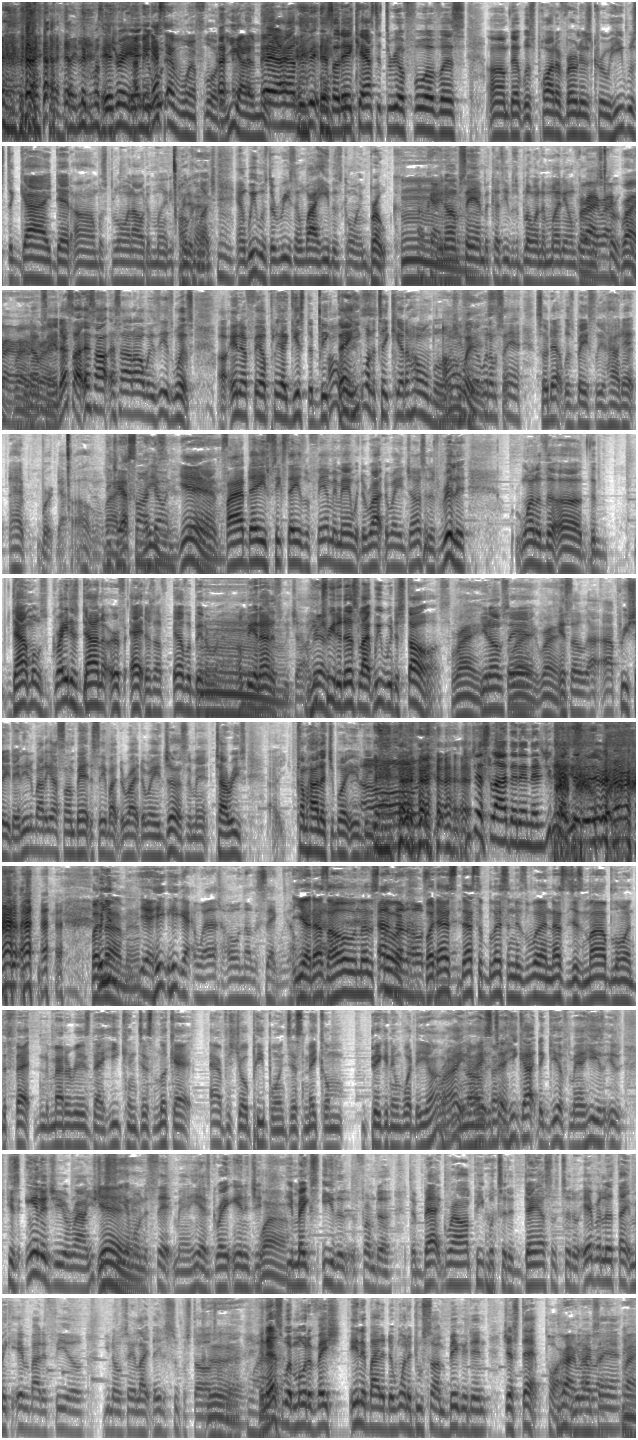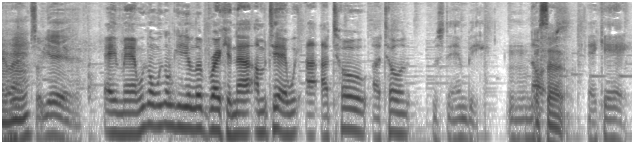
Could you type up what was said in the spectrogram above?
So you looking for some It- dread. I mean, it that's w- everyone in Florida. You gotta admit. Yeah, I have to admit that. So they casted three or four of us um, that was part of Vernon's crew. He was the guy that um, was blowing all the money pretty Okay. much, and we was the reason why he was going broke. Okay. You know what I'm saying? Because he was blowing the money on Vernon's right, crew. Right, Right, right, You know what I'm saying? That's how that's how that's how it always is. Once an NFL player gets the big thing, he want to take care of the homeboys. You Always. feel what I'm saying? So that was basically how that had worked out. Oh, you know? wow, you have that's fun doing it? Yeah. Man, five days, six days of filming, man, with the Rock Dwayne Johnson is really one of the uh, the down most greatest down to earth actors I've ever been around. I'm being honest with y'all. He Really? treated us like we were the stars. Right. You know what I'm saying? Right, right. And so I, I appreciate that. Anybody got something bad to say about the right Dwayne Johnson, man? Tyrese, uh, come holler at your boy NB. Oh, man. you just slide that in there. Did you catch it? But Well, you- nah, man. Yeah, he, he got. Well, that's a whole nother segment. Oh, Yeah, that's God. a whole nother story. another whole but that's segment. that's a blessing as well, and that's just mind blowing. The fact the matter is that he can just look at average Joe people and just make them bigger than what they are. Right, You know I what hate I'm tell saying? he got the gift, man. He is his energy around. You should Yeah. see him on the set, man. He has great energy. Wow. He makes either from the the background people to the dancers to the every little thing, make everybody feel, you know, what I'm saying like they the superstars. on Good. there. And that's what motivates anybody to want to do something bigger than just that part. Right, you know right, what I'm right. saying? Right, right. So yeah. Hey man, we're gonna we're gonna give you a little break here now. I'm gonna tell you, we, I, I told I told Mr. NB, mm-hmm. What's Norris, up? aka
